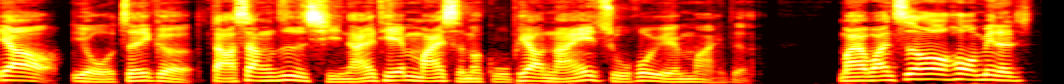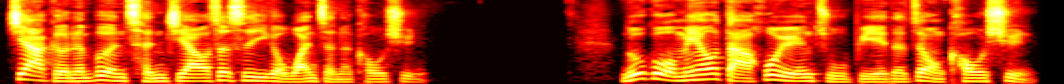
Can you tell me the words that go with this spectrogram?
要有这个打上日期，哪一天买什么股票，哪一组会员买的，买完之后后面的价格能不能成交，这是一个完整的扣讯。如果没有打会员组别的这种扣讯，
